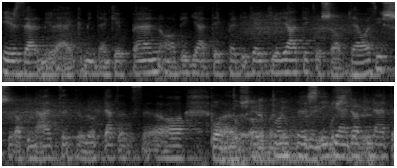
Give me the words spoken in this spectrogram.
érzelmileg mindenképpen, a Big játék pedig egy játékosabb, de az is rafinált dolog, tehát az a, pontos, a, a, pontos igen, rafinált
